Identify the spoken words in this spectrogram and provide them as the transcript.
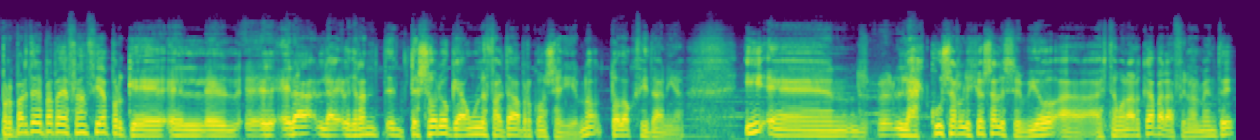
Por parte del Papa de Francia, porque era el gran tesoro que aún le faltaba por conseguir, ¿no? Toda Occitania. Y la excusa religiosa le sirvió a este monarca para finalmente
